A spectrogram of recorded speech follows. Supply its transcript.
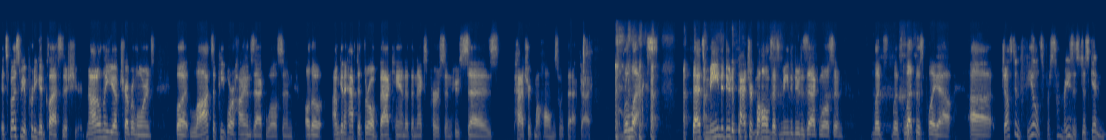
it's supposed to be a pretty good class this year. Not only you have Trevor Lawrence, but lots of people are high on Zach Wilson. Although I'm going to have to throw a backhand at the next person who says Patrick Mahomes with that guy. Relax. that's mean to do to Patrick Mahomes. That's mean to do to Zach Wilson. Let's let's let this play out. Uh, Justin Fields, for some reason, is just getting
